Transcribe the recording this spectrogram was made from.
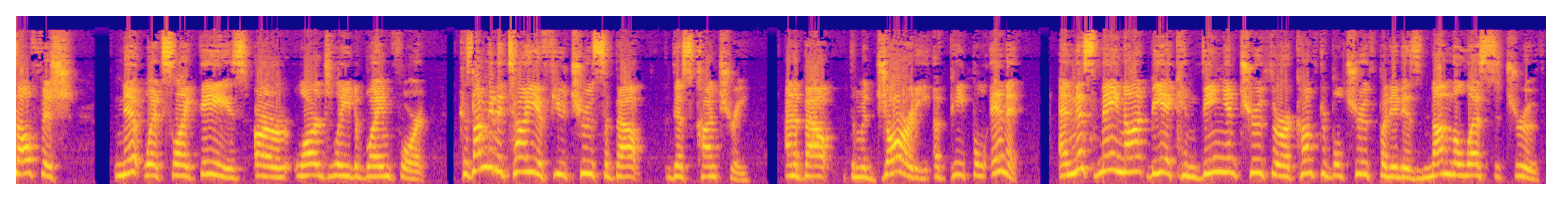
selfish nitwits like these are largely to blame for it. Because I'm going to tell you a few truths about this country and about the majority of people in it. And this may not be a convenient truth or a comfortable truth, but it is nonetheless the truth.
